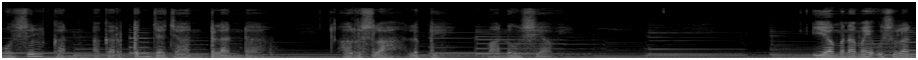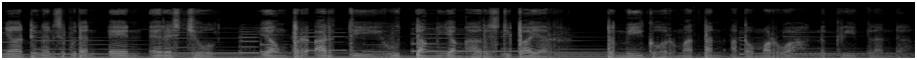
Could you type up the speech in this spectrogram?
mengusulkan agar penjajahan Belanda haruslah lebih manusiawi. Ia menamai usulannya dengan sebutan Schuld yang berarti hutang yang harus dibayar demi kehormatan atau marwah negeri Belanda.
